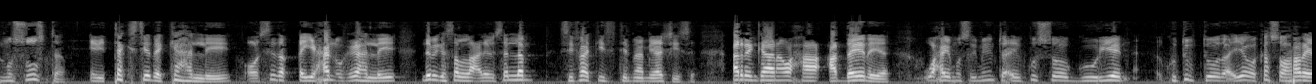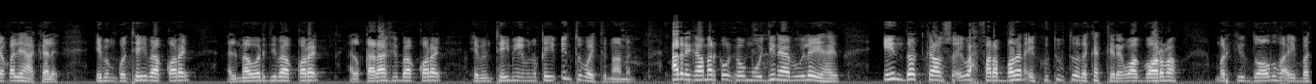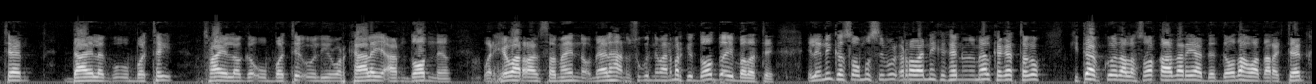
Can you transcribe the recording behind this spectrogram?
nusuusta textyada ka hadlayay oo sida qayaxan ugaga hadlayay nebiga sala allahu aleyh wasalam sifaadkiisa tilmaamayaashiisa. Arrinkaana waxaa caddaynaya waxay muslimiintu ay ku soo guuriyeen kutubtooda iyagoo ka soo raraya qolyaha kale. Ibn qutay baa qoray almaawardi baa qoray alqaraafi baa qoray ibn taymiya ibnuqayim intuba ay tilmaameen. Arrinkaa marka wuxuu muujinaya buu leeyahay in dadkaasu ay wax fara badan ay kutubtooda ka tireen. Waa goormo markii dooduhu ay bateen dialoga uu batay triloga uu batay oo layidhi warkaalaya aan doodna war xiwaar aan samayno meelaha aan isugu nimaan markii dooddu ay badatay ila nin kastoo muslim wuxuu rabaa ninka kan inuu meel kaga tago kitaabkooda la soo qaadanaya dee doodaha waad aragteen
